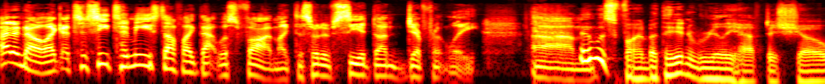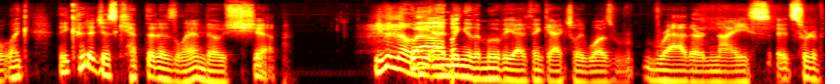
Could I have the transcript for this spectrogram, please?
I don't know. Like to see to me stuff like that was fun. Like to sort of see it done differently. Um, It was fun, but they didn't really have to show. Like they could have just kept it as Lando's ship. Even though Well, the but- ending of the movie, I think, actually was r- rather nice. It sort of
